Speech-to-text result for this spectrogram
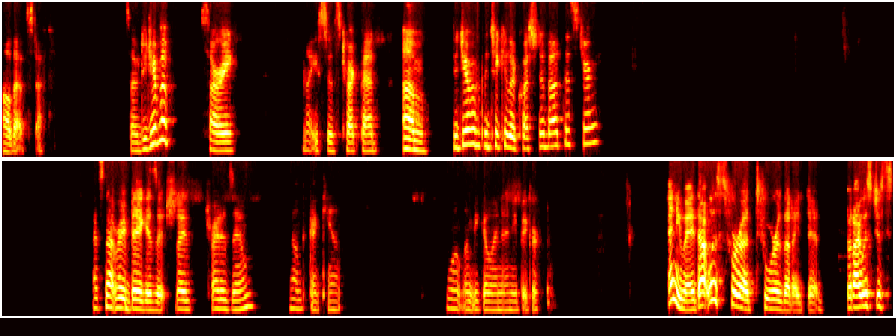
all that stuff. So did you have a, sorry, I'm not used to this trackpad. Um, did you have a particular question about this, Jerry? That's not very big, is it? Should I try to zoom? I don't think I can. Won't let me go in any bigger. Anyway, that was for a tour that I did, but I was just,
